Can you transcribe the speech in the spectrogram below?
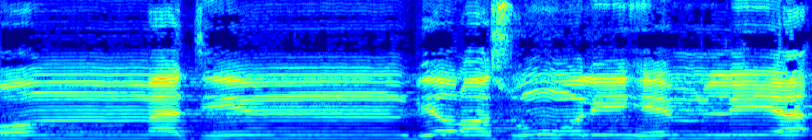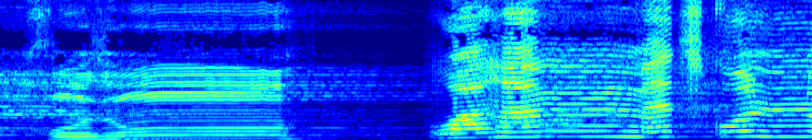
أمة برسولهم ليأخذوه. وهمت كل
